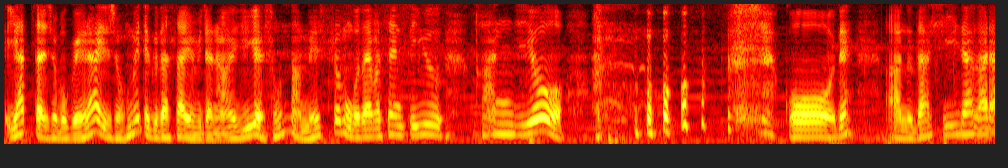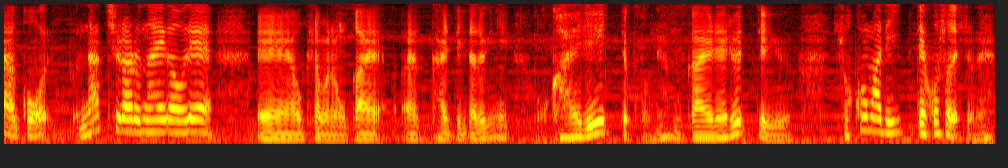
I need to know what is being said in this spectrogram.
やったでしょ僕偉いでしょ褒めてくださいよみたいな。いやそんなめっそうもございませんっていう感じを こうねあの出しながらこうナチュラルな笑顔で、えー、奥様のおかえ帰ってきた時に「おかえり」ってこうね迎えれるっていうそこまで行ってこそですよね。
